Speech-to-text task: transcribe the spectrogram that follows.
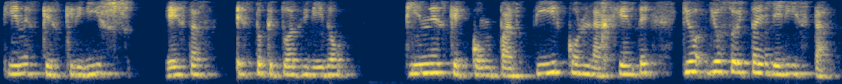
tienes que escribir estas, esto que tú has vivido tienes que compartir con la gente. Yo, yo soy tallerista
